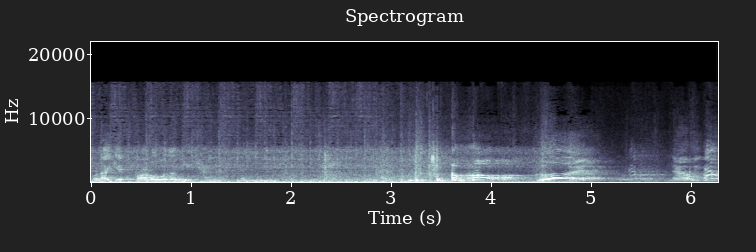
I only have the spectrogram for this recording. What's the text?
when I get frontal with him, he kind of. Oh, good. Now we can.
